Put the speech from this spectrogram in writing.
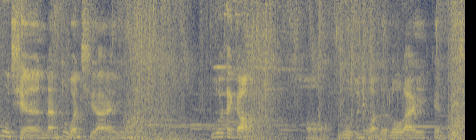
目前难度玩起来不会太高哦，比如我最近玩的 Low Light Game 类型，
